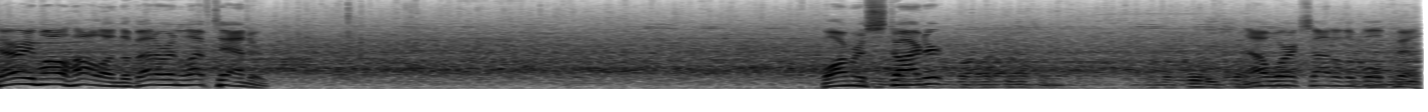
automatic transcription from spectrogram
Terry Mulholland, the veteran left-hander. Former starter. Now works out of the bullpen.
